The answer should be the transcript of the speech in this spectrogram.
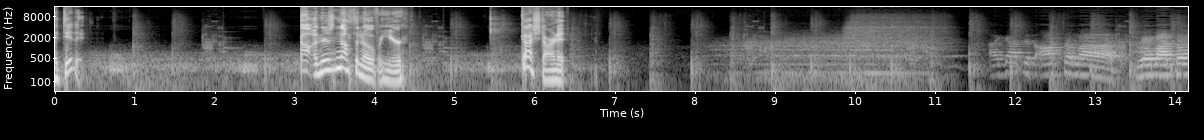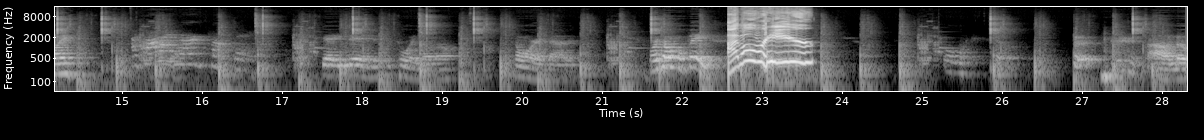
I did it. Oh, and there's nothing over here. Gosh darn it. I got this awesome uh, robot toy. I thought I heard something. Yeah, you did. It's a toy, Lolo. Don't worry about it. Where's Uncle Face? I'm over here. Oh no.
